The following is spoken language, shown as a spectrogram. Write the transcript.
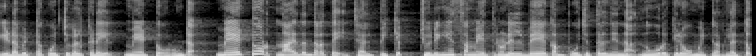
ഇടവിട്ട കോച്ചുകൾക്കിടയിൽ മേട്ടോർ ഉണ്ട് മേട്ടോർ നയതന്ത്രത്തെ ചൽപ്പിക്കും ചുരുങ്ങിയ സമയത്തിനുള്ളിൽ വേഗം പൂജ്യത്തിൽ നിന്ന് നൂറ് കിലോമീറ്ററിലെത്തും.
